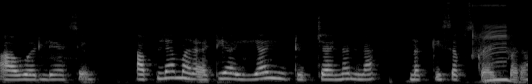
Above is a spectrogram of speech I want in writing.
आवडली असेल. आपल्या मराठी आई या यूट्यूब चॅनलला नक्की सबस्क्राईब करा.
